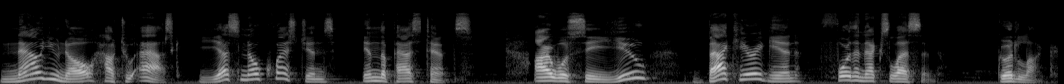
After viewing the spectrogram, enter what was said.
Now you know how to ask yes-no questions in the past tense. I will see you back here again for the next lesson. Good luck.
